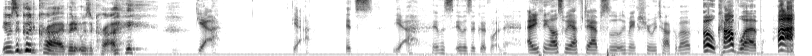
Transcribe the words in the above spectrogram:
it was a good cry but it was a cry Yeah. Yeah. It's yeah, it was it was a good one. Anything else we have to absolutely make sure we talk about? Oh, Cobweb. Ha!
